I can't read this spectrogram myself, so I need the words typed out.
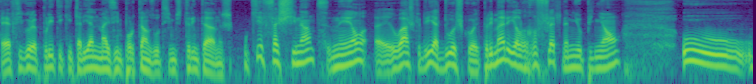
é a figura política italiana mais importante dos últimos 30 anos. O que é fascinante nele, eh, eu acho que eu diria duas coisas. Primeiro, ele reflete, na minha opinião, o,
